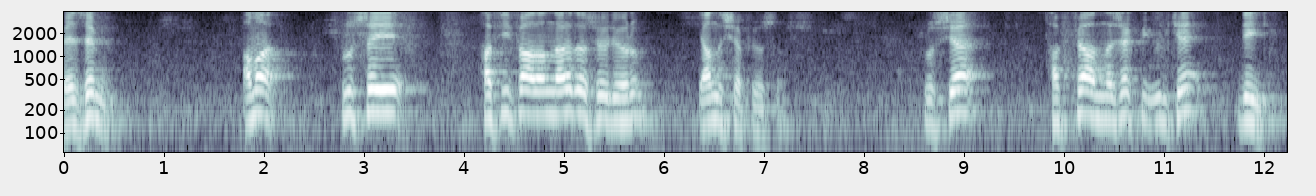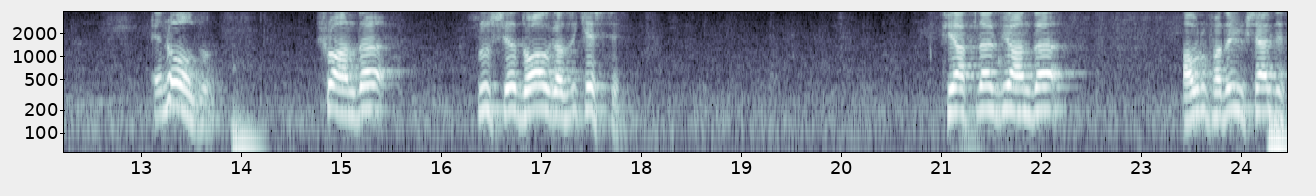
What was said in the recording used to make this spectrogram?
benzemiyor. Ama Rusya'yı hafife alanlara da söylüyorum. Yanlış yapıyorsunuz. Rusya hafife alınacak bir ülke değil. E ne oldu? Şu anda Rusya doğal gazı kesti. Fiyatlar bir anda Avrupa'da yükseldi.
